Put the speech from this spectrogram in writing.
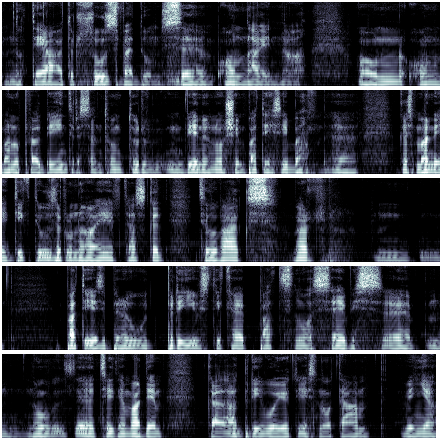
nu, teātrs uzvedums online. Un, un, manuprāt, bija interesanti. Un tur viena no šīm patiesībām, kas manī dikti uzrunāja, ir tas, ka cilvēks var mm, patiesi brīvs tikai pats no sevis. Mm, nu, citiem vārdiem, kā atbrīvojoties no tām viņa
